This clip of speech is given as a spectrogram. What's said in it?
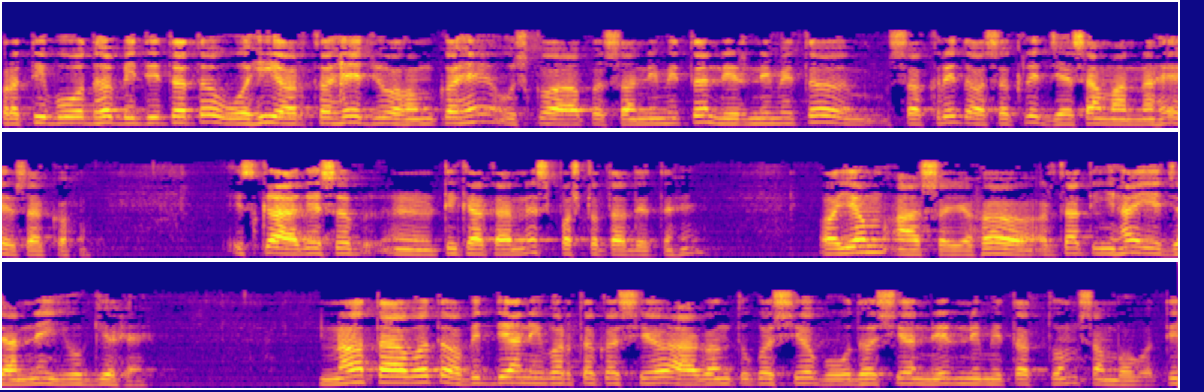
प्रतिबोध विदित तो वही अर्थ है जो हम कहें, उसको आप सनिमित निर्निमित सकृत, असकृत जैसा मानना है, ऐसा कहो। इसका आगे सब टीकाकार ने स्पष्टता देते हैं। अयम आशय, अर्थात यहाँ ये जानने योग्य है। न तावत अविद्या निवर्तक आगंतुक बोध से निर्निमित्व संभवती।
